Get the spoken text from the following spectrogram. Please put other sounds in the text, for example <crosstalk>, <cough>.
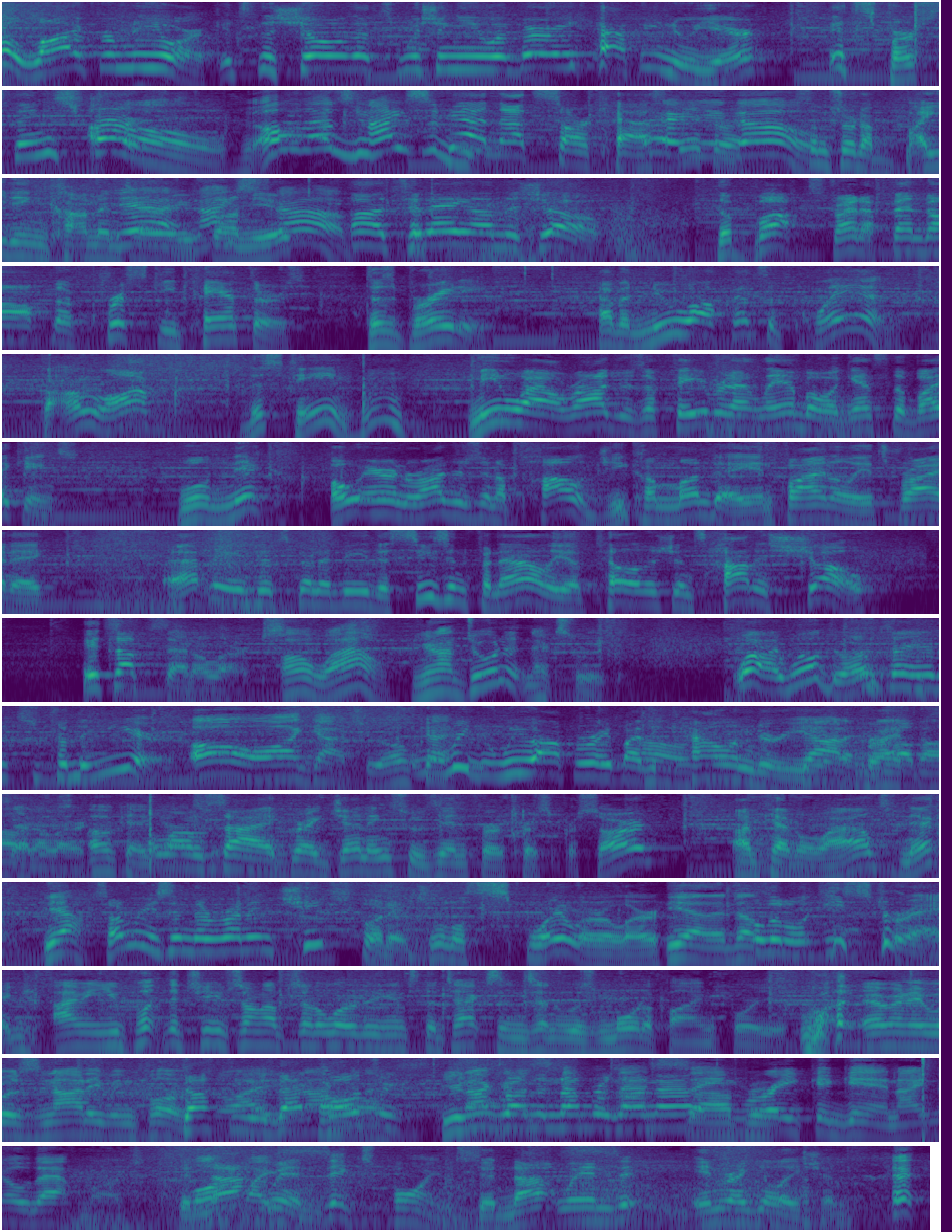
Oh, live from New York. It's the show that's wishing you a very happy new year. It's First Things First. Oh, oh, that's nice of Yeah, you. Yeah, not sarcastic or go. some sort of biting commentary Yeah, nice from you. job. Uh, today on the show, the Bucks try to fend off the frisky Panthers. Does Brady have a new offensive plan to unlock this team? Hmm. Meanwhile, Rodgers a favorite at Lambeau against the Vikings. Will Nick owe Aaron Rodgers an apology come Monday? And finally, it's Friday. That means it's going to be the season finale of television's hottest show. It's upset alert. Oh, wow. You're not doing it next week. Well, I will do. it. I'm saying it's for the year. Oh, I got you. Okay. We, we operate by the Oh, okay. calendar year Got it. for My Upset apologies. Alert. Okay, got you. Alongside Greg Jennings, who's in for Chris Broussard. I'm Kevin Wildes. Nick? Yeah. For some reason they're running Chiefs footage. A little spoiler alert. Yeah, that does- A little Easter egg. I mean, you put the Chiefs on upset alert against the Texans, and it was mortifying for you. What? I mean, it was not even close. Dusty, I- was that close, gonna- You're not going the to numbers numbers on that? same rake again. I know that much. Did Lost not by win. six points. Did not win in regulation. <laughs>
